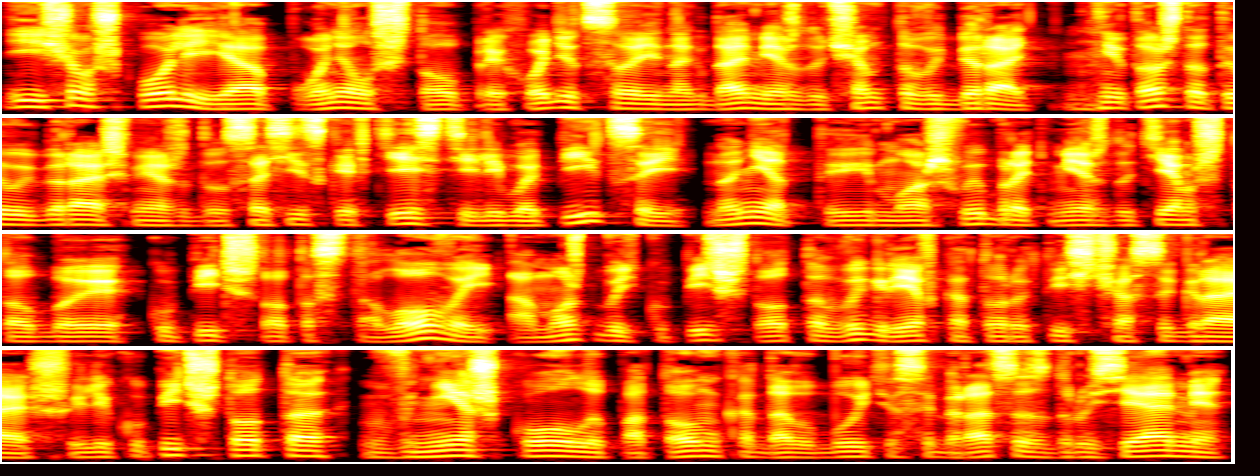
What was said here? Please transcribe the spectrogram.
И еще в школе я понял, что приходится иногда между чем-то выбирать. Не то, что ты выбираешь между сосиской в тесте либо пиццей, но нет, ты можешь выбрать между тем, чтобы купить что-то столовой, а может быть купить что-то в игре, в которой ты сейчас играешь, или купить что-то вне школы потом, когда вы будете собираться с друзьями.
